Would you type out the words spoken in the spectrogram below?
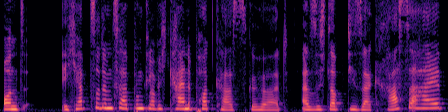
und ich habe zu dem Zeitpunkt, glaube ich, keine Podcasts gehört. Also ich glaube, dieser krasse Hype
